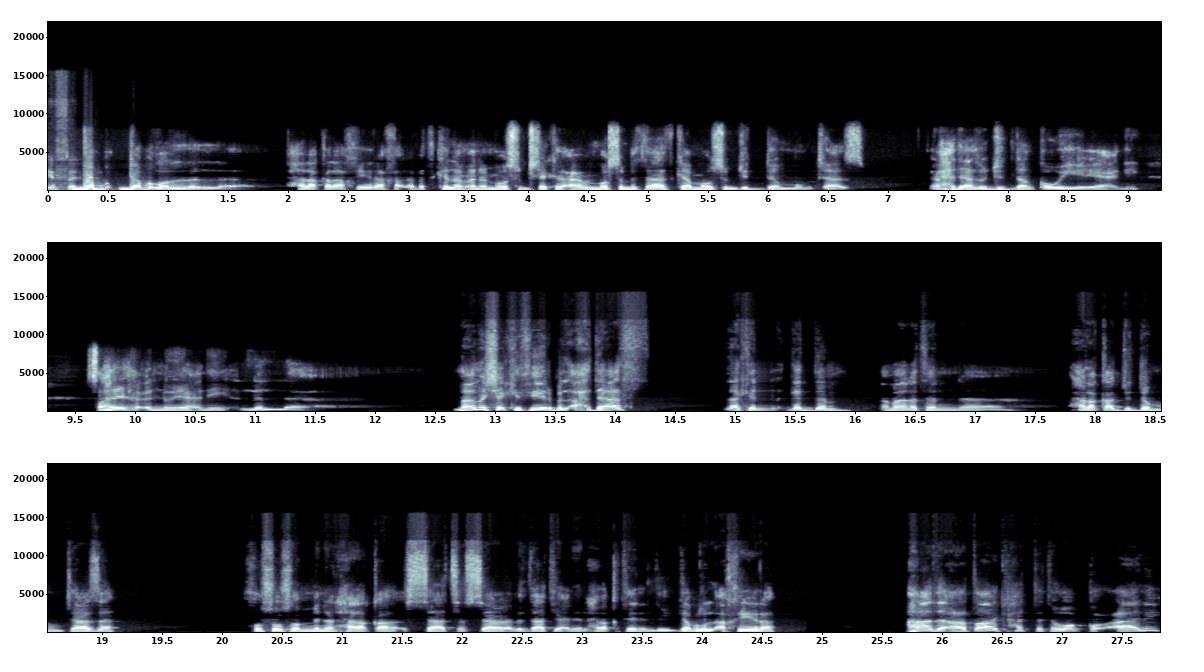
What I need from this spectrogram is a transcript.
قفل. قبل الحلقة الأخيرة بتكلم عن الموسم بشكل عام. الموسم الثالث كان موسم جدا ممتاز. أحداثه جدا قوية يعني. صحيح إنه يعني لل ما مشى كثير بالأحداث لكن قدم أمانة حلقات جدا ممتازة خصوصا من الحلقة السادسة السابعة بالذات يعني الحلقتين اللي قبل الأخيرة. هذا أعطاك حتى توقع عالي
